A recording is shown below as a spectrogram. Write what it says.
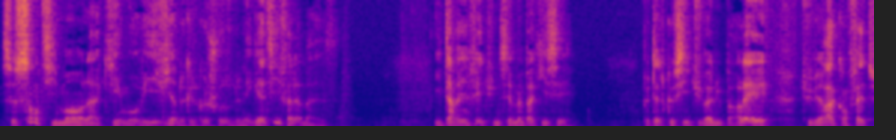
Ce sentiment-là qui est mauvais, il vient de quelque chose de négatif à la base. Il t'a rien fait, tu ne sais même pas qui c'est. Peut-être que si tu vas lui parler, tu verras qu'en fait,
